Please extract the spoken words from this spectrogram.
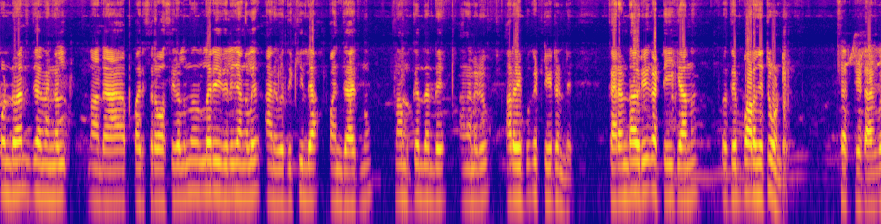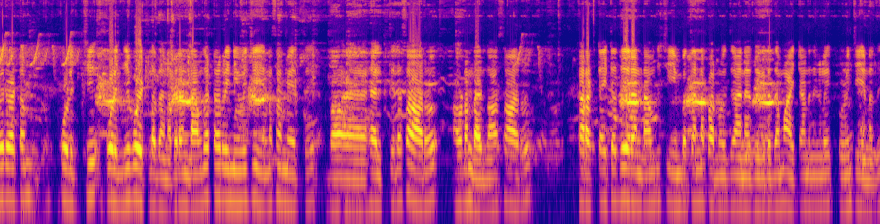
കൊണ്ടുപോകാൻ ജനങ്ങൾ പരിസരവാസികളിൽ എന്നുള്ള രീതിയിൽ ഞങ്ങൾ അനുവദിക്കില്ല. പഞ്ചായത്തിൽ നിന്നും നമുക്ക് എന്തുണ്ട് അങ്ങനെ ഒരു അറിയിപ്പ് കിട്ടിയിട്ടുണ്ട്. കരണ്ട് അവർ കട്ടിയിക്കാന്ന് പ്രത്യേകം പറഞ്ഞിട്ടുമുണ്ട്. സെപ്റ്റി ടാങ്ക് ഒരു വട്ടം പൊളിച്ച് പൊളിഞ്ഞു പോയിട്ടുള്ളതാണ്. അപ്പോൾ രണ്ടാമത് വട്ടം റിന്യൂ ചെയ്യുന്ന സമയത്ത് ഹെൽത്തിലെ സാറ് അവിടെ ഉണ്ടായിരുന്നു. ആ സാറ് കറക്റ്റായിട്ട് അത് രണ്ടാമത് ചെയ്യുമ്പോൾ തന്നെ പറഞ്ഞു ഇത് അനധികൃതമായിട്ടാണ് നിങ്ങൾ ഇപ്പോഴും ചെയ്യണത്.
